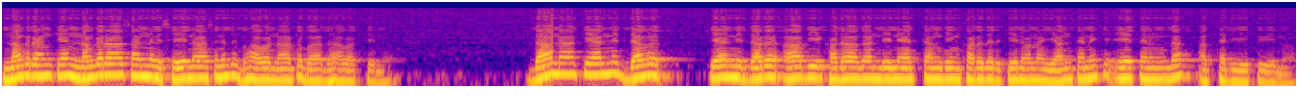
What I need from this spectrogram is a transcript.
නගරං කියන්නේ නගරාසන්න විසේනාසනද භාවනාවට බාධාවක් වෙනවා. දානා කියන්නේ දව කියන්නේ දර ආදී කඩා ගන්නේ නැත්නම්ගෙන් කරදර තියෙනවා නම් යන් තැනක ඒ තැන උඩ අත්හැරිය යුතු වෙනවා.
